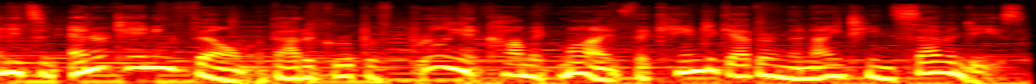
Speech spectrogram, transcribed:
And it's an entertaining film about a group of brilliant comic minds that came together in the 1970s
